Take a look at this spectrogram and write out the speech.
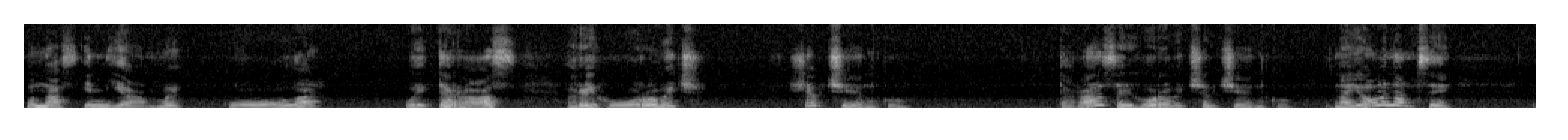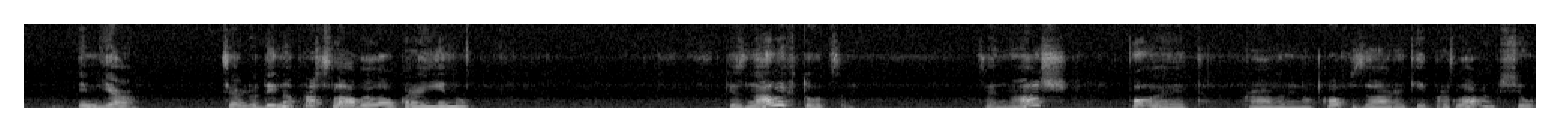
у нас ім'я Микола, ой, Тарас Григорович Шевченко. Тарас Григорович Шевченко. Знайоме нам це ім'я? Ця людина прославила Україну. Пізнали, хто це? Це наш поет, правильно, Кобзар, який прославив всю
